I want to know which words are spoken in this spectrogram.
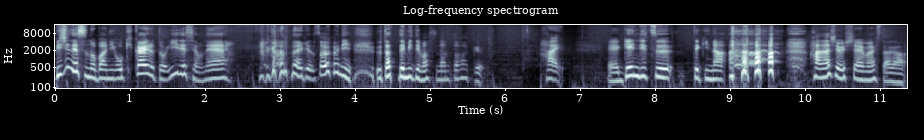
ビジネスの場に置き換えるといいですよね。わかんないけどそういう風に歌ってみてますなんとなく。はい、えー、現実的な 話をしちゃいましたが、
